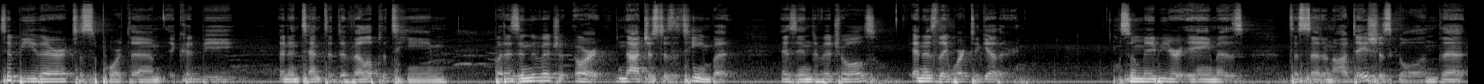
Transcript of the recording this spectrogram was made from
to be there, to support them. It could be an intent to develop the team, but as individual, or not just as a team, but as individuals and as they work together. So maybe your aim is to set an audacious goal and that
